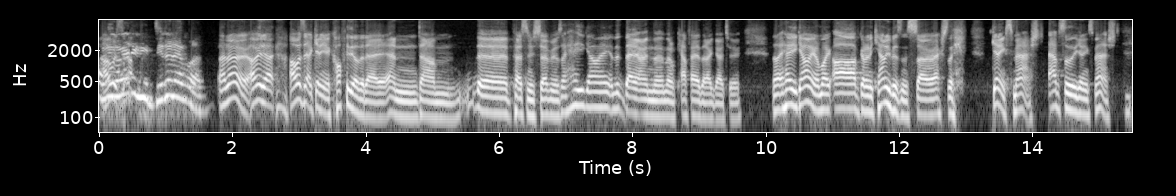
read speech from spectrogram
I, I mean, was- why did you didn't have one? I know. I mean, I, I was out getting a coffee the other day, and um, the person who served me was like, "How you going?" They own the little cafe that I go to. They're like, "How you going?" I'm like, "Oh, I've got an accounting business, so actually, getting smashed, absolutely getting smashed." And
